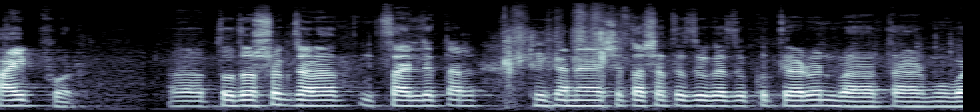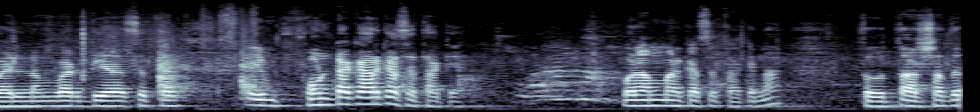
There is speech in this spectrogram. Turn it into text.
five four. তো দর্শক, যারা চাইলে তার ঠিকানায় এসে তার সাথে যোগাযোগ করতে পারবেন বা তার মোবাইল নাম্বার দিয়ে আছে তার, এই ফোনটা কার কাছে থাকে? ওর আম্মার কাছে থাকে না। তো তার সাথে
